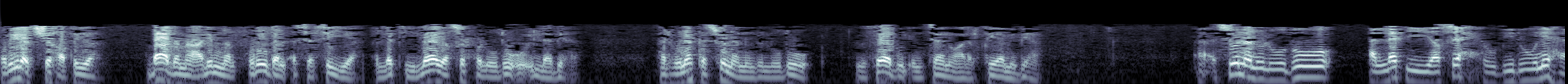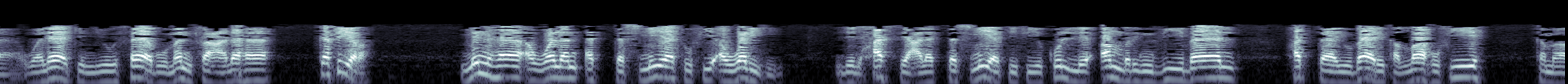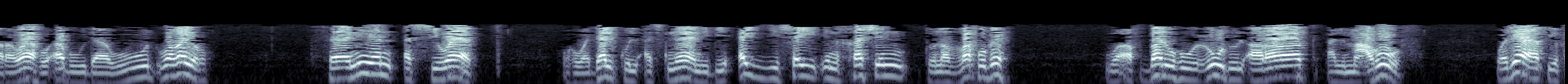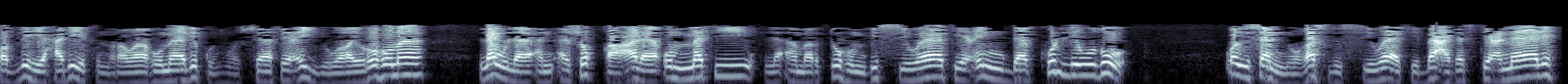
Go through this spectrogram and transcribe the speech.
فضيلة الشيخ عطية بعدما علمنا الفروض الأساسية التي لا يصح الوضوء إلا بها هل هناك سنن للوضوء يثاب الإنسان على القيام بها؟ سنن الوضوء التي يصح بدونها ولكن يثاب من فعلها كثيرة. منها أولا التسمية في أوله للحث على التسمية في كل أمر ذي بال حتى يبارك الله فيه كما رواه أبو داود وغيره. ثانيا السواك وهو دلك الأسنان بأي شيء خشن تنظف به وأفضله عود الأراك المعروف. وجاء في فضله حديث رواه مالك والشافعي وغيرهما لولا أن أشق على أمتي لأمرتهم بالسواك عند كل وضوء. ويسن غسل السواك بعد استعماله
